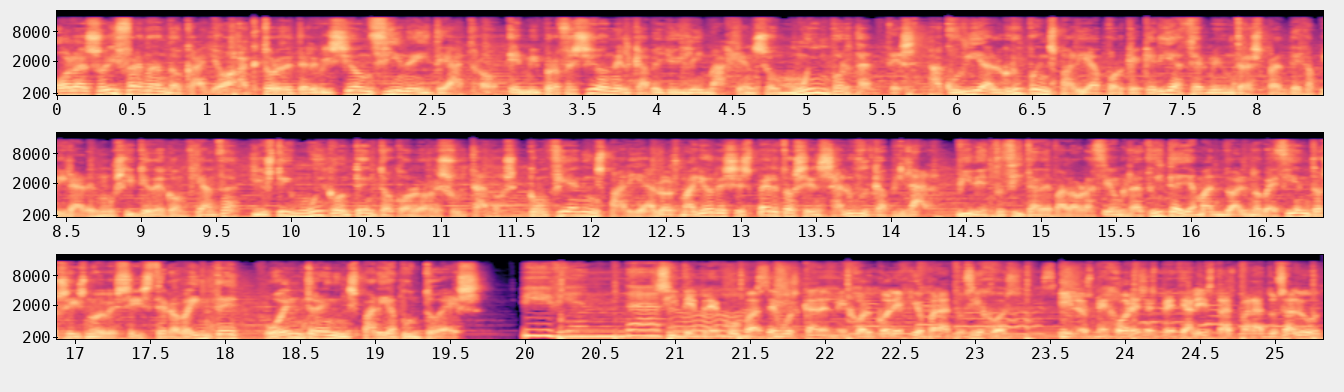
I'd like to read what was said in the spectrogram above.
Hola, soy Fernando Cayo, actor de televisión, cine y teatro. En mi profesión, el cabello y la imagen son muy importantes. Acudí al grupo Insparia porque quería hacerme un trasplante capilar en un sitio de confianza y estoy muy contento con los resultados. Confía en Insparia, los mayores expertos en salud capilar. Pide tu cita de valoración gratuita llamando al 906 o entra en insparia.es. Si te preocupas de buscar el mejor colegio para tus hijos y los mejores especialistas para tu salud,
